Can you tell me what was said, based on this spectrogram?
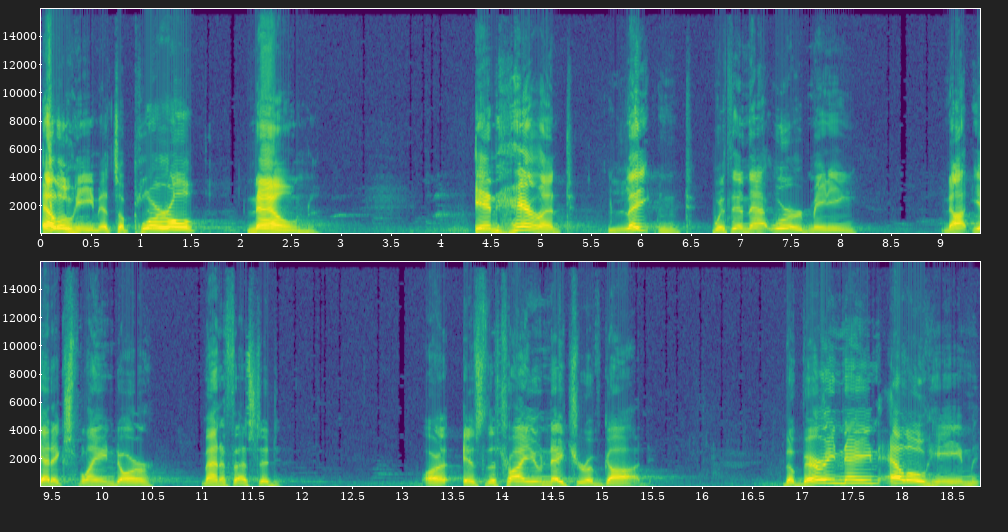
Elohim, it's a plural noun. Inherent, latent within that word, meaning not yet explained or manifested, or is the triune nature of God. The very name Elohim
